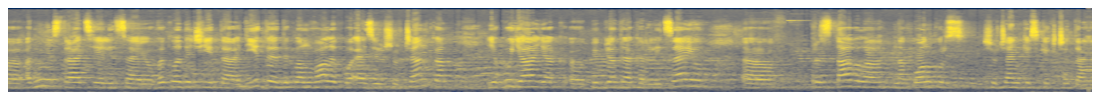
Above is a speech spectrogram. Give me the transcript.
е, адміністрація ліцею, викладачі та діти декламували поезію Шевченка, яку я, як е, бібліотекар ліцею, представила на конкурс шевченківських читань.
